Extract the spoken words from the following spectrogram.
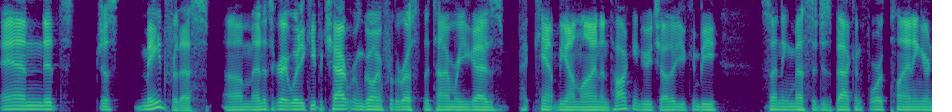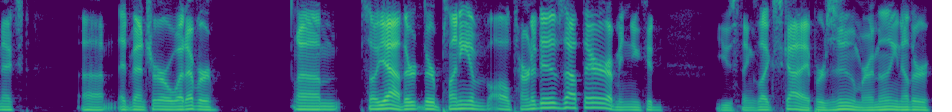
and it's just made for this. Um, and it's a great way to keep a chat room going for the rest of the time where you guys can't be online and talking to each other. You can be sending messages back and forth, planning your next uh, adventure or whatever. Um, so yeah, there there are plenty of alternatives out there. I mean, you could use things like Skype or Zoom or a million other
